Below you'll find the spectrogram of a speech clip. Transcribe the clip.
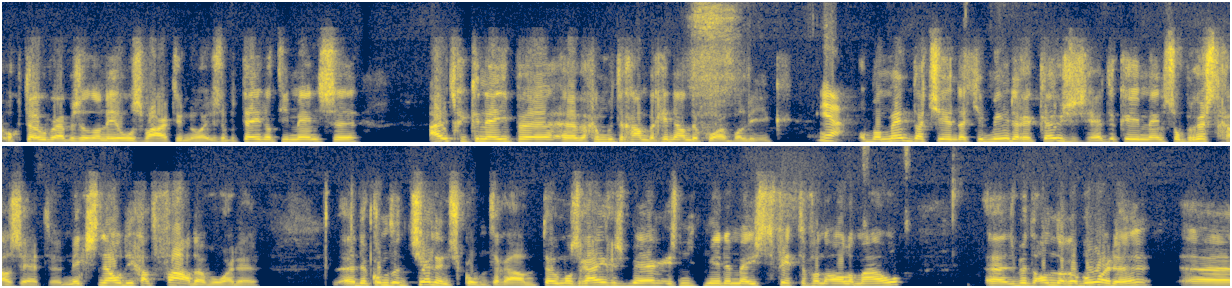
oktober hebben ze dan een heel zwaar toernooi. Dus dat betekent dat die mensen uitgeknepen we moeten gaan beginnen aan de Korfbal League. Ja. Op het moment dat je, dat je meerdere keuzes hebt, dan kun je mensen op rust gaan zetten. Mick Snel die gaat vader worden. Uh, er komt een challenge komt eraan. Thomas Rijgersberg is niet meer de meest fitte van allemaal. Uh, dus met andere woorden, uh,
